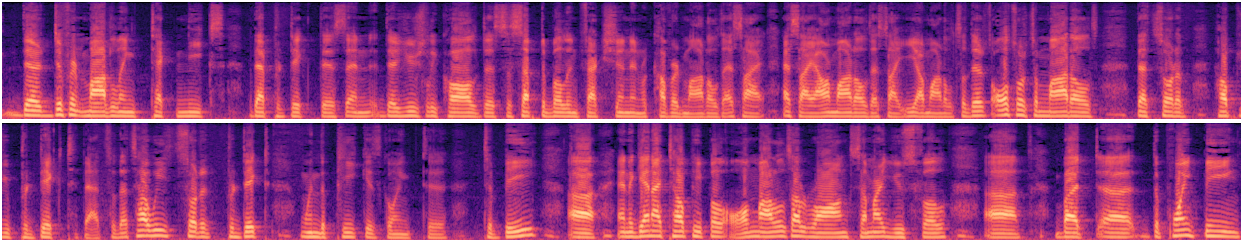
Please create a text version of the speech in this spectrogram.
there are different modeling techniques that predict this, and they're usually called the susceptible infection and recovered models, SI, SIR models, SIER models. So there's all sorts of models that sort of help you predict that. So that's how we sort of predict when the peak is going to to be. Uh, and again, I tell people all models are wrong, some are useful, uh, but uh, the point being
